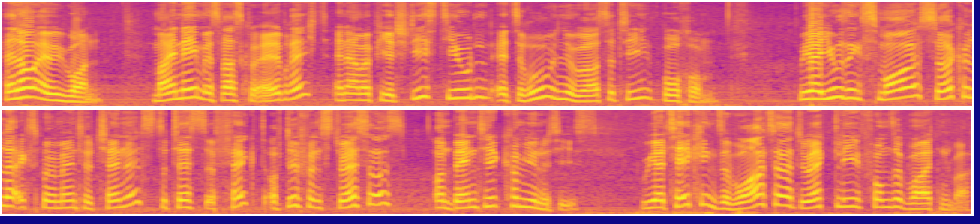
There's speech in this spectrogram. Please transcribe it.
Hello everyone, my name is Vasco Elbrecht and I'm a PhD student at the Ruhr University, Bochum. We are using small circular experimental channels to test the effect of different stressors on benthic communities. We are taking the water directly from the Breitenbach.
